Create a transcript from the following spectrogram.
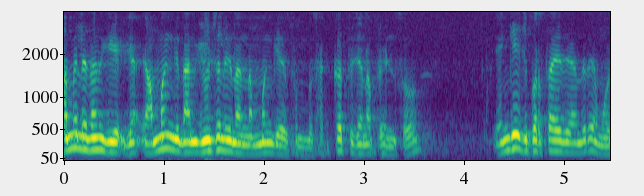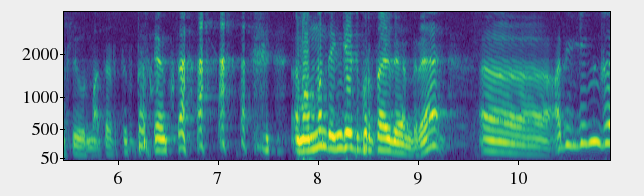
ಆಮೇಲೆ ನನಗೆ ಅಮ್ಮಂಗೆ ನನಗೆ ಯೂಶ್ವಲಿ ನನ್ನ ಅಮ್ಮಂಗೆ ತುಂಬ ಸಖತ್ತು ಜನ ಫ್ರೆಂಡ್ಸು ಎಂಗೇಜ್ ಬರ್ತಾ ಇದೆ ಅಂದರೆ ಮೋಸ್ಟ್ಲಿ ಇವ್ರು ಮಾತಾಡ್ತಿರ್ತಾರೆ ಅಂತ. ನಮ್ಮ ಅಮ್ಮಂದು ಎಂಗೇಜ್ ಬರ್ತಾ ಇದೆ ಅಂದರೆ ಅದು ಹೆಂಗೆ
